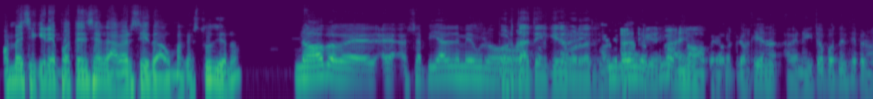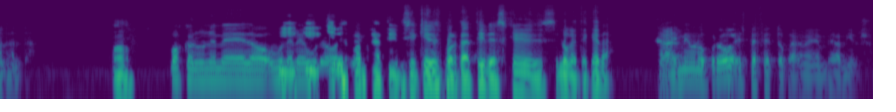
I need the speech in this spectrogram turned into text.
Hombre, si quiere potencia, de haber sido a un Mac Studio, ¿no? No, porque eh, o sea, pillar el M1. Portátil, quiere portátil. Portátil, No, pero, pero es que yo no, a ver, necesito potencia, pero no tanta. Oh. Pues con un M2, un Y, y M1. quieres portátil. Si quieres portátil, es que es lo que te queda. Claro. El M1 Pro es perfecto para, para mi uso.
